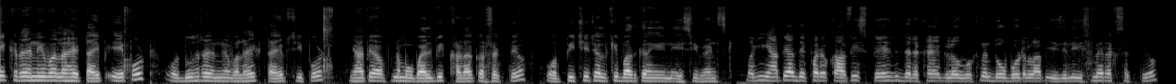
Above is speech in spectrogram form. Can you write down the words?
एक रहने वाला है टाइप ए पोर्ट और दूसरा रहने वाला है टाइप सी पोर्ट यहाँ पे आप अपना मोबाइल भी खड़ा कर सकते हो और पीछे चल के बात करेंगे इन एसी वेंट्स की। बाकी यहाँ पे आप देख पा रहे हो काफ़ी स्पेस भी दे रखा है ग्लोव बॉक्स में। दो बोटल आप इजिली इसमें रख सकते हो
